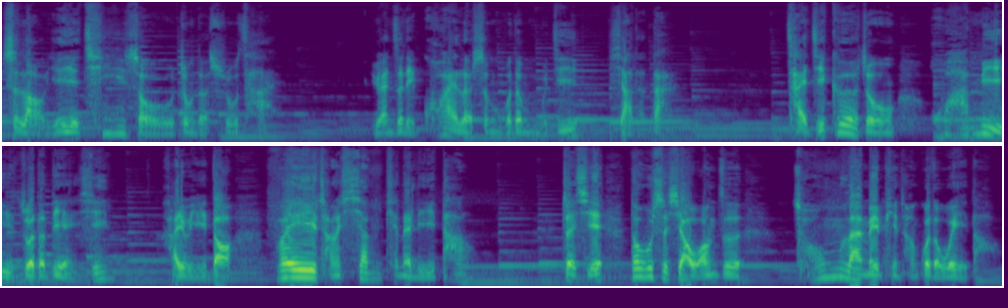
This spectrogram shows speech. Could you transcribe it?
是老爷爷亲手种的蔬菜，园子里快乐生活的母鸡下的蛋，采集各种花蜜做的点心，还有一道非常香甜的梨汤。这些都是小王子从来没品尝过的味道。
